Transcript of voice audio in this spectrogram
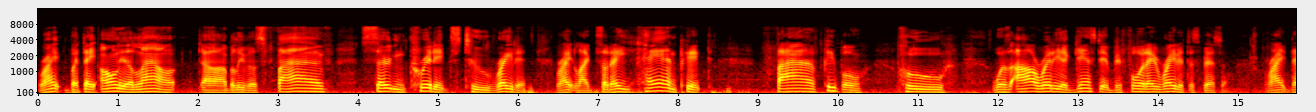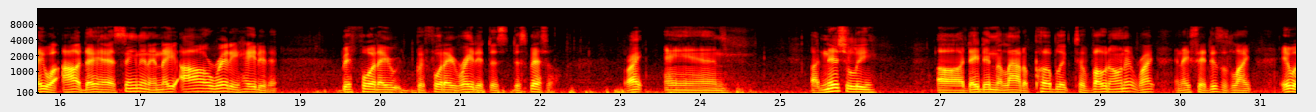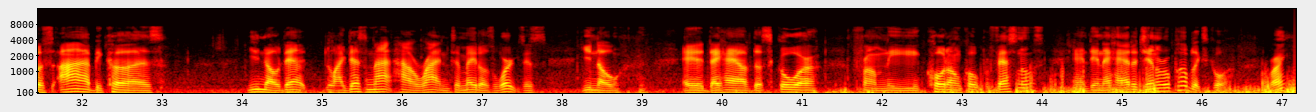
right? But they only allowed, uh, I believe it was five certain critics to rate it, right? Like, so they handpicked five people who was already against it before they rated the special, right? They were out, they had seen it and they already hated it before they before they rated the, the special, right? And initially, uh, they didn't allow the public to vote on it, right? And they said this is like it was odd because you know that like that's not how Rotten Tomatoes works. It's you know it, they have the score from the quote unquote professionals, and then they had a general public score, right?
